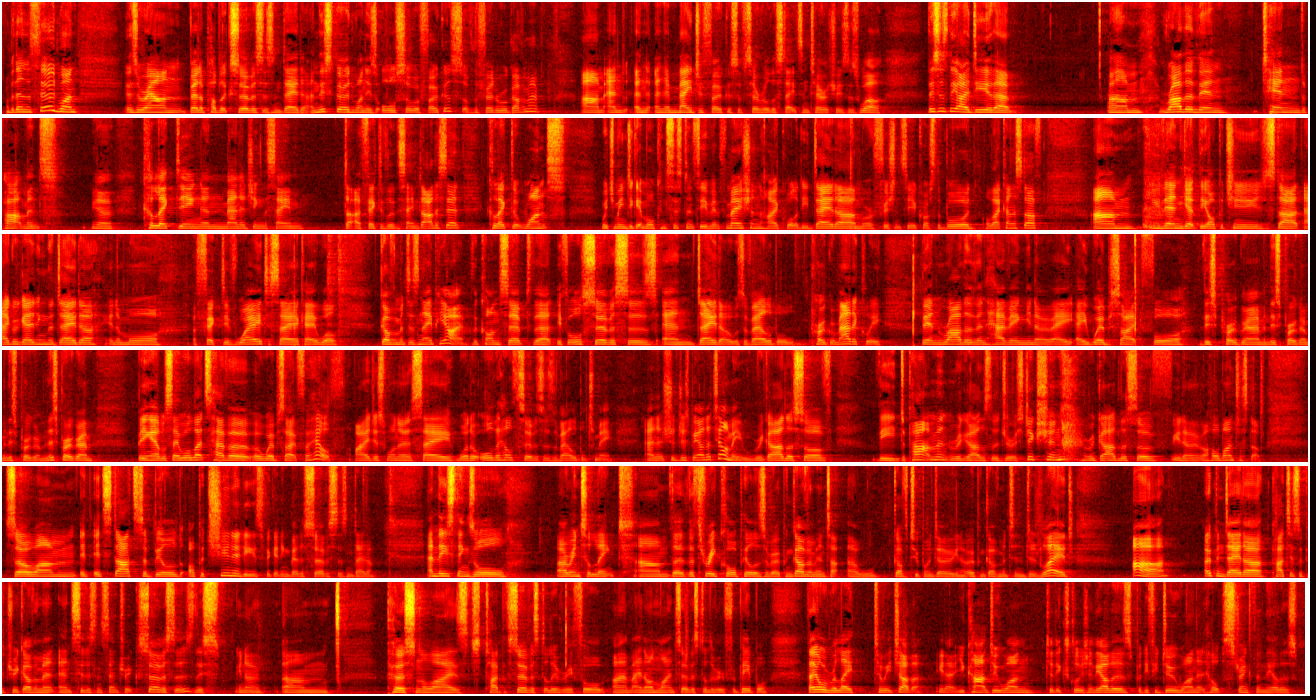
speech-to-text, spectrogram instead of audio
But then the third one is around better public services and data. And this third one is also a focus of the federal government um, and, and, and, a major focus of several of the states and territories as well. This is the idea that um, rather than 10 departments you know, collecting and managing the same, effectively the same data set, collect it once, which means you get more consistency of information, high quality data, more efficiency across the board, all that kind of stuff. Um, you then get the opportunity to start aggregating the data in a more effective way to say, okay, well, government is an API. The concept that if all services and data was available programmatically, then rather than having you know, a, a website for this program and this program and this program and this program, being able to say, well, let's have a, a website for health. I just want to say, what are all the health services available to me? And it should just be able to tell me, regardless of the department, regardless of the jurisdiction, regardless of you know a whole bunch of stuff. So um, it, it, starts to build opportunities for getting better services and data. And these things all are interlinked. Um, the, the three core pillars of open government, uh, well, Gov 2.0, you know, open government in the digital age, are open data, participatory government, and citizen-centric services. This, you know, um, personalized type of service delivery for um, and online service delivery for people, they all relate to each other. You know, you can't do one to the exclusion of the others, but if you do one, it helps strengthen the others.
